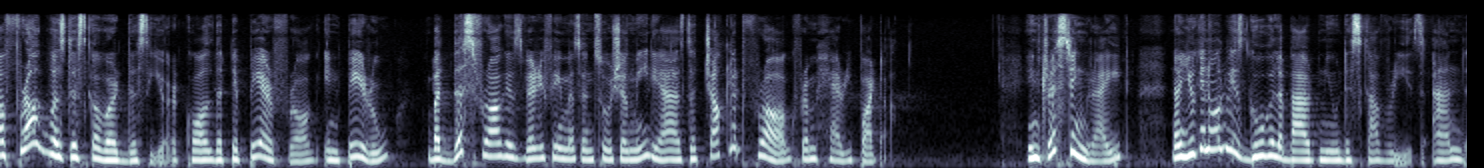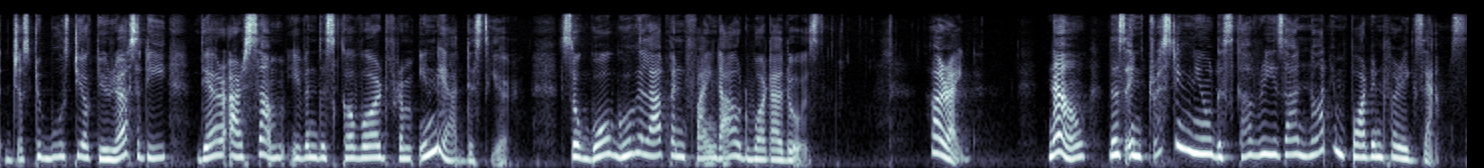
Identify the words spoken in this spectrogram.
a frog was discovered this year called the tapir frog in Peru. But this frog is very famous in social media as the chocolate frog from Harry Potter. Interesting, right? Now, you can always Google about new discoveries, and just to boost your curiosity, there are some even discovered from India this year. So go Google up and find out what are those. Alright, now these interesting new discoveries are not important for exams.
